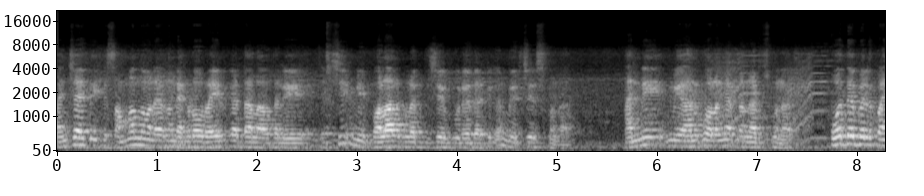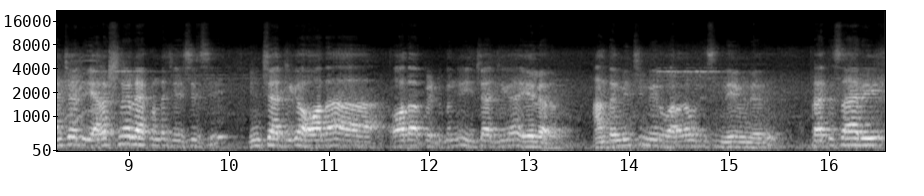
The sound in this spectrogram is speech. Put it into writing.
పంచాయతీకి సంబంధం లేకుండా ఎక్కడో రైలు కట్టాలి అవతలి ఇచ్చి మీ పొలాలకు లబ్ధి చేకూరేటట్టుగా మీరు చేసుకున్నారు. అన్నీ మీ అనుకూలంగా అట్లా నడుచుకున్నారు. పోతేపల్లి పంచాయతీ ఎలక్షనే లేకుండా చేసేసి ఇన్ఛార్జిగా హోదా హోదా పెట్టుకుని ఇన్ఛార్జిగా వేయలేరు అంతమించి మీరు వరదలు తీసింది ఏమీ లేదు. ప్రతిసారి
